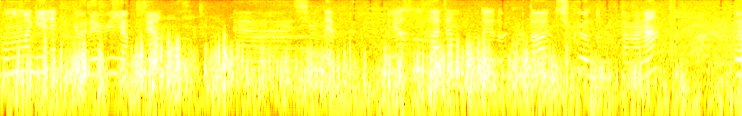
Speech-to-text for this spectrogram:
konuma gelip görevi yapacağım. E, şimdi biliyorsunuz zaten burada ya da burada çıkıyordu muhtemelen. E,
